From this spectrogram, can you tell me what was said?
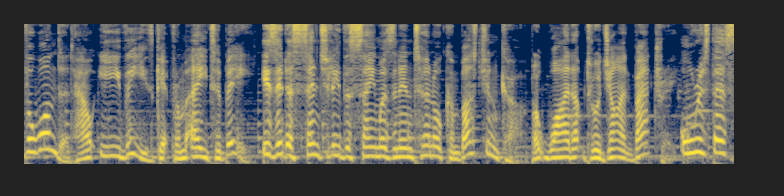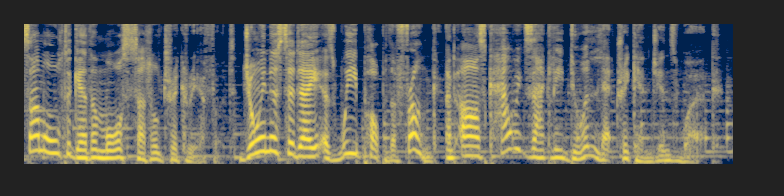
Ever wondered how EVs get from A to B? Is it essentially the same as an internal combustion car, but wired up to a giant battery? Or is there some altogether more subtle trickery afoot? Join us today as we pop the frunk and ask how exactly do electric engines work?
